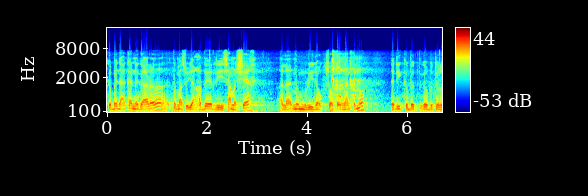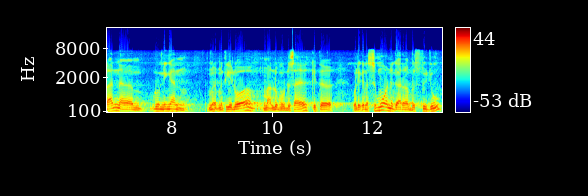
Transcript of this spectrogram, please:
Kebanyakan negara termasuk yang hadir di Sharm el-Sheikh memberi sokongan penuh jadi kebetulan um, rundingan Menteri Luar maklum kepada saya kita oleh kerana semua negara bersetuju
